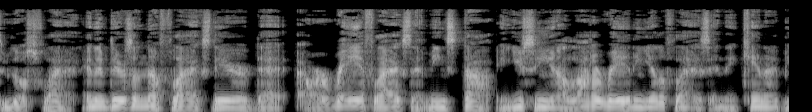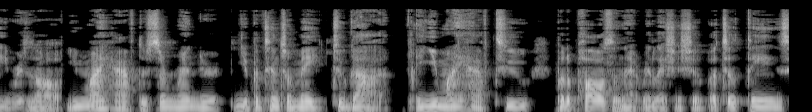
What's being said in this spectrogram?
through those flags? And if there's enough flags there that are red flags, that mean stop. And you see a lot of red and yellow flags and they cannot be resolved. You might have to surrender your potential mate to God. And you might have to put a pause on that relationship until things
